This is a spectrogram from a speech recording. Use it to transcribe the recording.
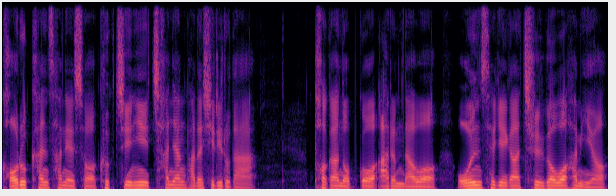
거룩한 산에서 극진히 찬양 받으시리로다. 터가 높고 아름다워 온 세계가 즐거워하며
